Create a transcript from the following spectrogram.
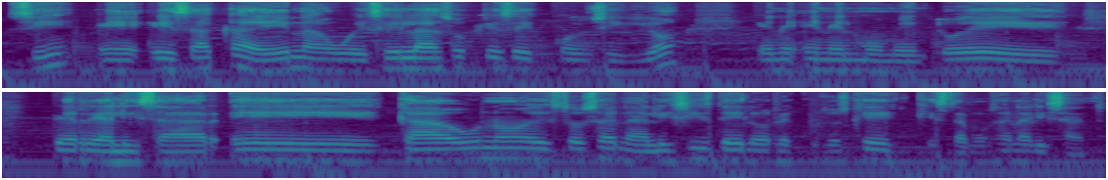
¿sí? Eh, esa cadena o ese lazo que se consiguió en, el momento de, realizar eh, cada uno de estos análisis de los recursos que, estamos analizando.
